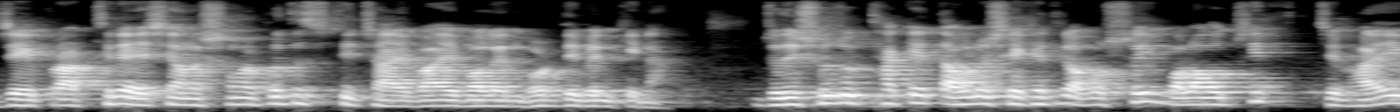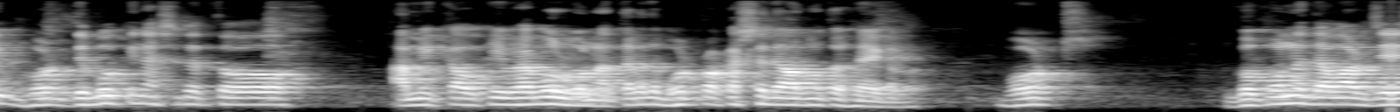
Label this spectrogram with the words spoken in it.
যে প্রার্থীরা এসে অনেক সময় প্রতিশ্রুতি চায় বা বলেন ভোট দিবেন কিনা। যদি সুযোগ থাকে তাহলে সেক্ষেত্রে অবশ্যই বলা উচিত যে, ভাই ভোট দেবো কিনা সেটা তো আমি কাউকে এভাবে বলব না, তাহলে তো ভোট প্রকাশ্যে দেওয়ার মতো হয়ে গেল। ভোট গোপনে দেওয়ার যে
